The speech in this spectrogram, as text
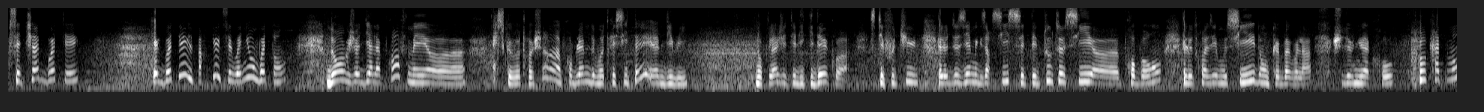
c'est Tchad boiter. Elle boitait, elle partait, elle s'éloignait en boitant. Donc je dis à la prof, mais euh, est-ce que votre chat a un problème de motricité? Et elle me dit oui. Donc là, j'étais liquidée, quoi. C'était foutu. Et le deuxième exercice, c'était tout aussi euh, probant. Et le troisième aussi. Donc, ben voilà, je suis devenue accro. Concrètement,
